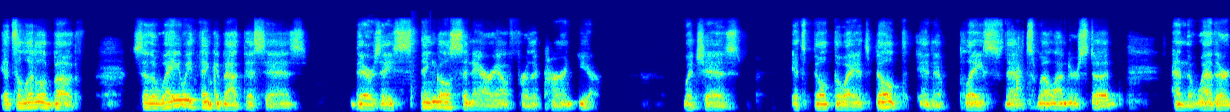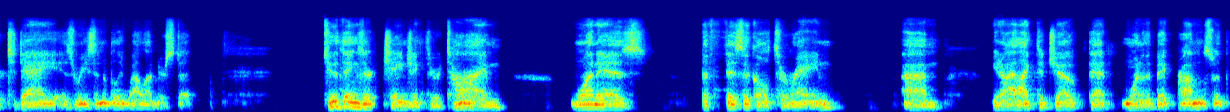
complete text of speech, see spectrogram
it's a little of both. So the way we think about this is there's a single scenario for the current year, which is it's built the way it's built in a place that's well understood, and the weather today is reasonably well understood. Two things are changing through time. One is the physical terrain. Um, you know, I like to joke that one of the big problems with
